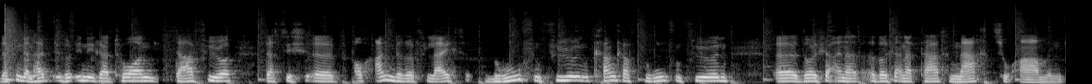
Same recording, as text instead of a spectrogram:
Das sind dann halt so Indikatoren dafür, dass sich äh, auch andere vielleicht berufen fühlen, krankhaft berufen fühlen, äh, solche, einer, solche einer Tat nachzuahmen.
